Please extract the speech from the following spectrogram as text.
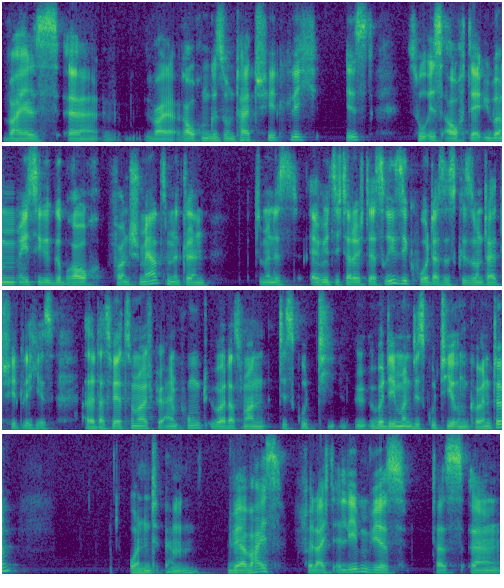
weil äh, weil Rauchen gesundheitsschädlich ist. So ist auch der übermäßige Gebrauch von Schmerzmitteln. Zumindest erhöht sich dadurch das Risiko, dass es gesundheitsschädlich ist. Also das wäre zum Beispiel ein Punkt, über, das man über den man diskutieren könnte. Und ähm, wer weiß, vielleicht erleben wir es, dass äh,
